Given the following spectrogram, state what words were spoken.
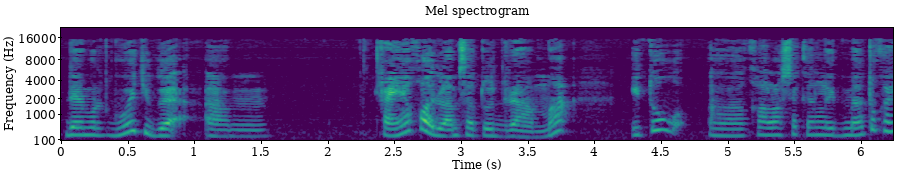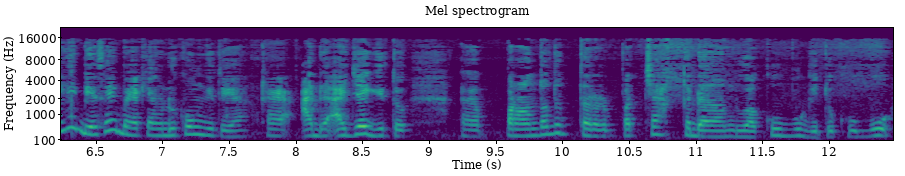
Dan menurut gue juga um, kayaknya kalau dalam satu drama itu uh, kalau second lead male tuh kayaknya biasanya banyak yang dukung gitu ya. Kayak ada aja gitu. Uh, penonton tuh terpecah ke dalam dua kubu gitu. Kubu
